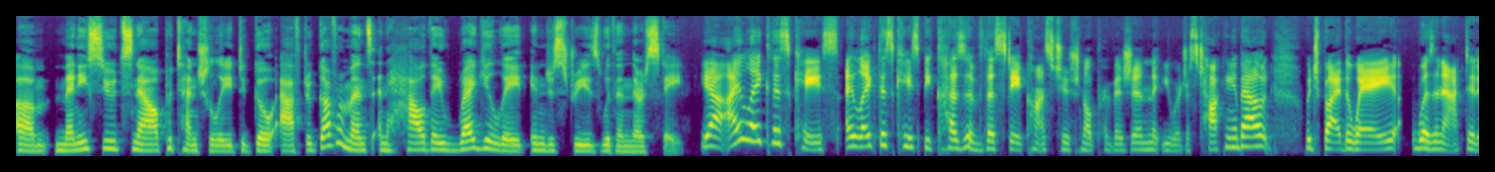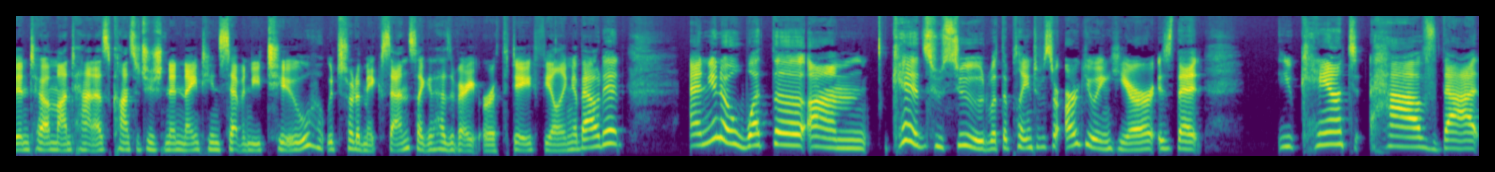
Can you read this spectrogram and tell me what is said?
um, many suits now potentially to go after governments and how they regulate industries within their state. Yeah, I like this case. I like this case because of the state constitutional provision that you were just talking about, which, by the way, was enacted into Montana's constitution in 1972, which sort of makes sense. Like it has a very Earth Day feeling about it. And you know what the um, kids who sued, what the plaintiffs are arguing here is that you can't have that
